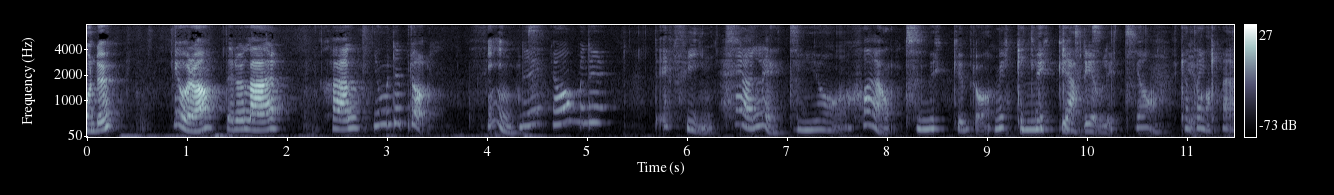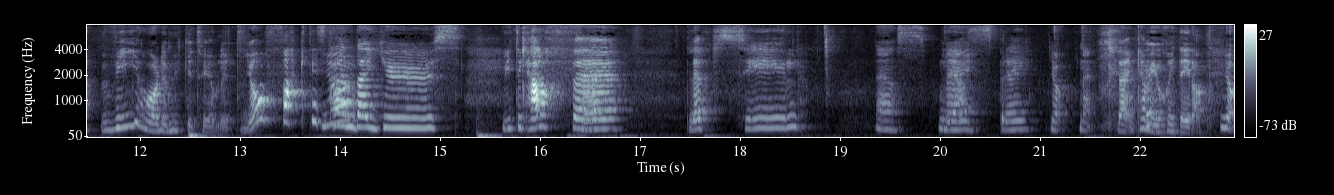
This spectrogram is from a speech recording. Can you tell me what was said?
Mår du? Jo då, det rullar. Själv? Jo men det är bra. Fint. Det, ja men det, det är fint. Härligt. Ja, Skönt. mycket bra. Mycket mycket lyckat. trevligt. Ja, jag kan Ja. tänka mig det. Vi har det mycket trevligt. Ja, faktiskt. Ja. Tända ljus, Lite kaffe, läppsyl, Näs. Nej. nässpray. Ja, nej. Den kan vi ju skita i då. Ja.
